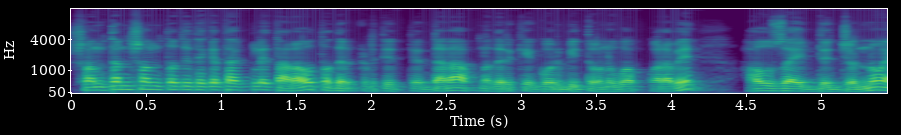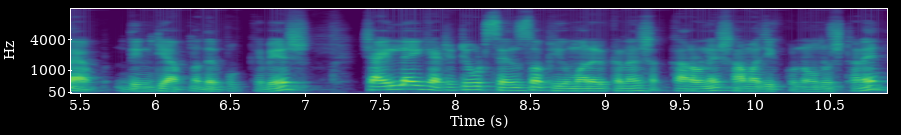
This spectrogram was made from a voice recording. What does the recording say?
সন্তান সন্ততি থেকে থাকলে তারাও তাদের কৃতিত্বের দ্বারা আপনাদেরকে গর্বিত অনুভব করাবে। হাউস ওয়াইফদের জন্য দিনটি আপনাদের পক্ষে বেশ। Child like attitude, sense of হিউমারের কারণে- কারণে সামাজিক কোনো অনুষ্ঠানে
